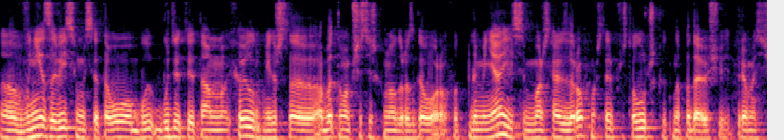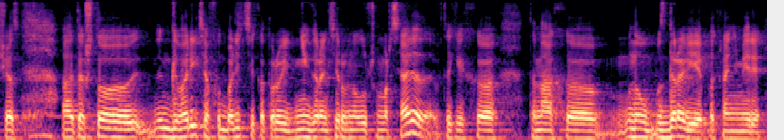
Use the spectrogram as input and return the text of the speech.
вне зависимости от того, будет ли там Хейланд, мне кажется, об этом вообще слишком много разговоров. Вот для меня, если Марсель здоров, Марсель просто лучше как нападающий прямо сейчас. А, так что говорить о футболисте, который не гарантированно лучше Марсиаля в таких э, тонах, ну, здоровее, по крайней мере,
